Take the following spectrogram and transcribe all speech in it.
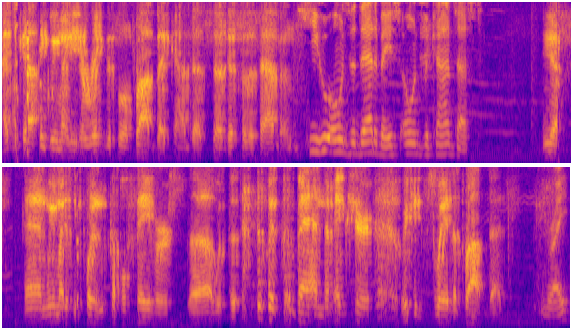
I think, I think we might need to rig this little prop bet contest uh, just so this happens. He who owns the database owns the contest. Yes. And we might just put in a couple favors uh, with the with the band to make sure we can sway the prop bets. Right.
